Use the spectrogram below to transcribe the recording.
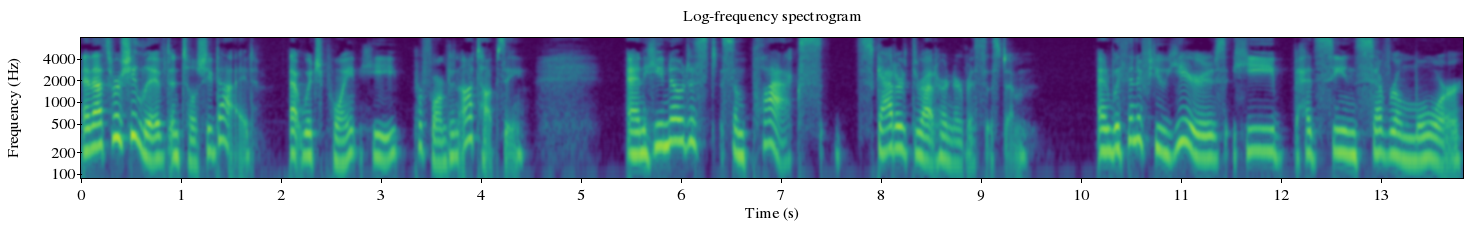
And that's where she lived until she died, at which point he performed an autopsy. And he noticed some plaques scattered throughout her nervous system. And within a few years, he had seen several more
